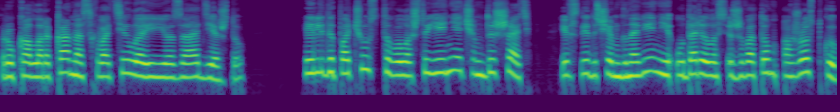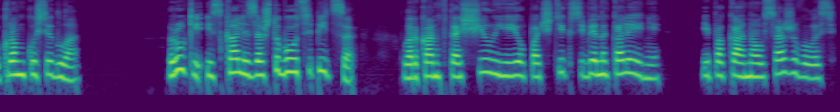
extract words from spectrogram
Рука Ларкана схватила ее за одежду. Элида почувствовала, что ей нечем дышать, и в следующее мгновение ударилась животом о жесткую кромку седла. Руки искали, за что бы уцепиться. Ларкан втащил ее почти к себе на колени, и пока она усаживалась,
